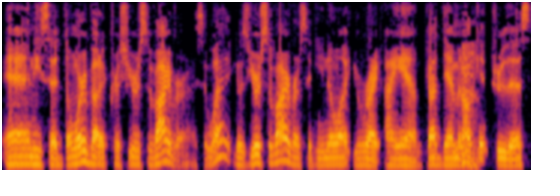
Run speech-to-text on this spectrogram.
And he said, Don't worry about it, Chris. You're a survivor. I said, What? He goes, You're a survivor. I said, You know what? You're right. I am. God damn it. I'll hmm. get through this.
